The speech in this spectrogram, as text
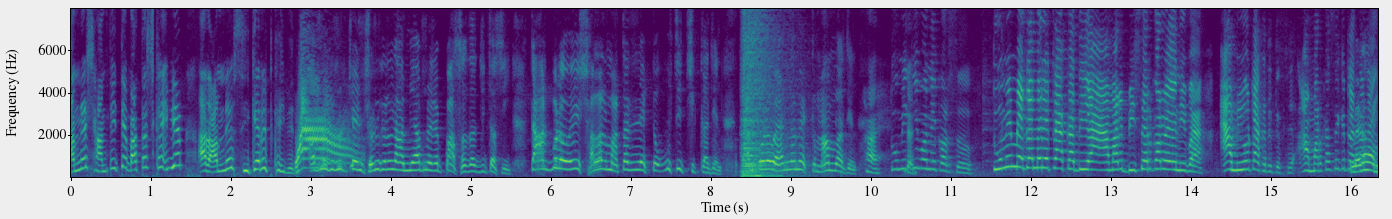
আপনি শান্তিতে বাতাস খাইবেন আর আপনিও সিগারেট খাইবেন। আপনি কোনো টেনশন করেন না, আমি আপনার পাঁচ হাজার দিতেছি। তারপরে ওই শালার মাথার একটা উচিত শিক্ষা দেন। তারপরে ওর নামে একটা মামলা দেন। হ্যাঁ তুমি কি মনে করছ? তুমি ম্যাডামের টাকা দিয়া আমার বিচার করে নিবা আমিও টাকা দিতেছি। আমার কাছে কি টাকা নাই?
